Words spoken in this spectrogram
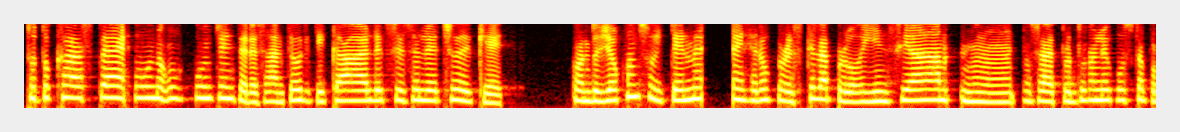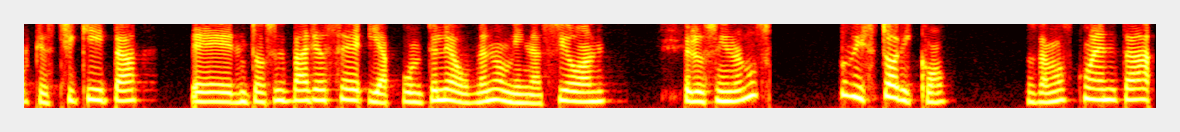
tú tocaste un, un punto interesante ahorita, Alex, es el hecho de que cuando yo consulté me dijeron, pero es que la provincia, mm, o sea, de pronto no le gusta porque es chiquita, eh, entonces váyase y apúntele a una nominación. Pero si vemos un histórico, nos damos cuenta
